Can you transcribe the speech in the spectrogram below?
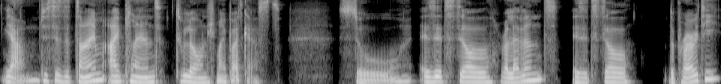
yeah, this is the time I planned to launch my podcast. So, is it still relevant? Is it still the priority?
